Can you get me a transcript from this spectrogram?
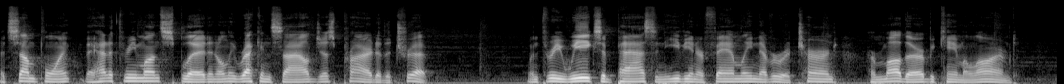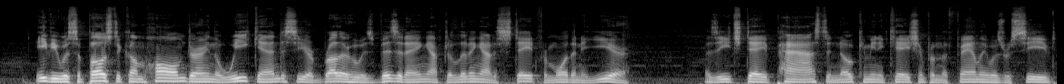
At some point, they had a three month split and only reconciled just prior to the trip. When three weeks had passed and Evie and her family never returned, her mother became alarmed. Evie was supposed to come home during the weekend to see her brother who was visiting after living out of state for more than a year. As each day passed and no communication from the family was received,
